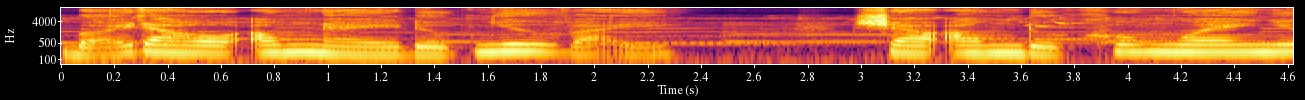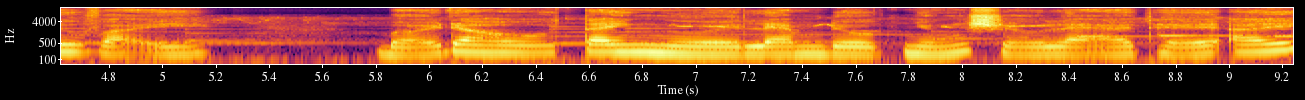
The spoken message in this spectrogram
bởi đâu ông này được như vậy sao ông được khôn ngoan như vậy bởi đâu tay người làm được những sự lạ thế ấy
